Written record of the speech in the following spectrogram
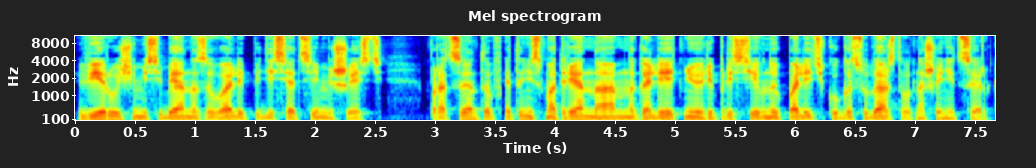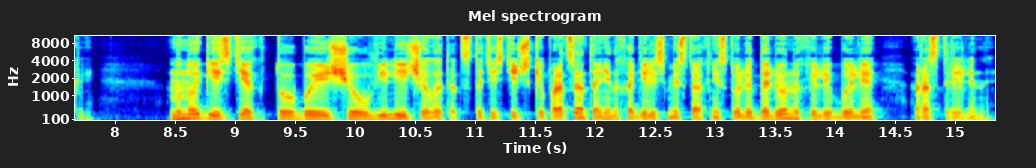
верующими себя называли 57,6%. Это несмотря на многолетнюю репрессивную политику государства в отношении церкви. Многие из тех, кто бы еще увеличил этот статистический процент, они находились в местах не столь отдаленных или были расстреляны.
